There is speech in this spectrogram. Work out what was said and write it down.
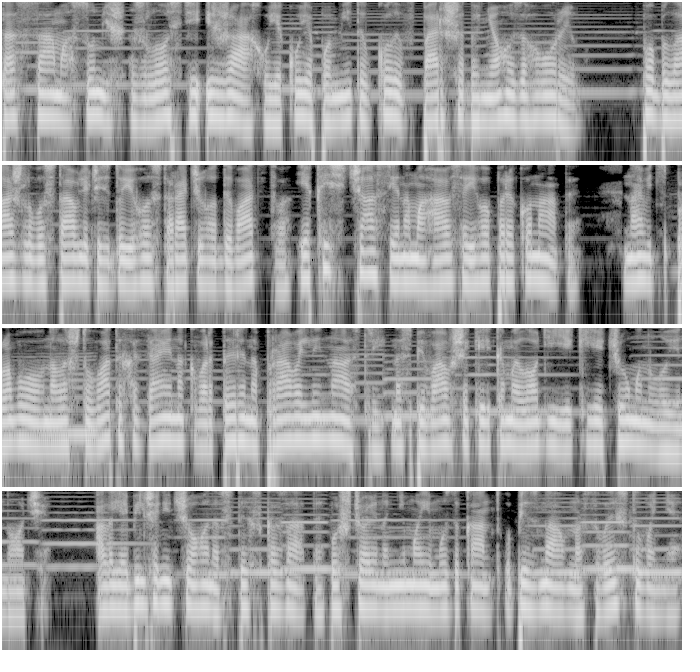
та сама суміш злості і жаху, яку я помітив, коли вперше до нього заговорив. Поблажливо ставлячись до його старечого дивацтва, якийсь час я намагався його переконати. Навіть спробував налаштувати хазяїна квартири на правильний настрій, наспівавши кілька мелодій, які я чув минулої ночі. Але я більше нічого не встиг сказати, бо щойно німий музикант упізнав насвистування,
